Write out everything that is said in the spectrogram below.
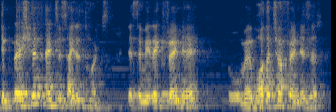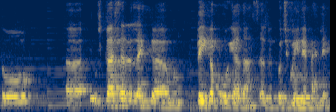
डिप्रेशन एंड सुसाइडल थॉट्स जैसे मेरे एक फ्रेंड है तो मैं बहुत अच्छा फ्रेंड है सर तो uh, उसका सर लाइक ब्रेकअप हो गया था सर कुछ महीने पहले.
